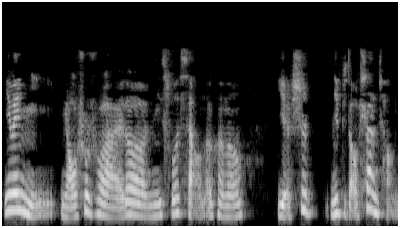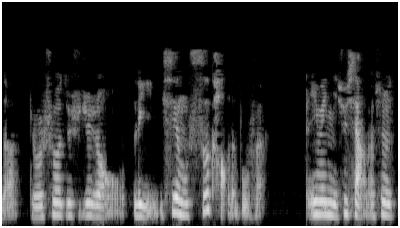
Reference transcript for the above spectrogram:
因为你描述出来的你所想的可能也是你比较擅长的，比如说就是这种理性思考的部分，因为你去想的是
